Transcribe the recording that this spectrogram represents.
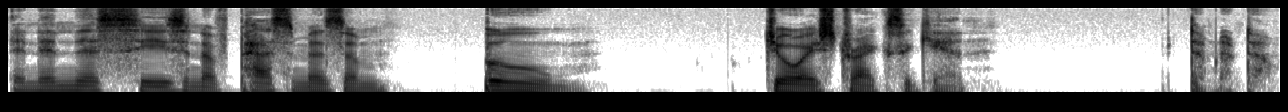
And in this season of pessimism, boom, joy strikes again. Dum dum dum.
